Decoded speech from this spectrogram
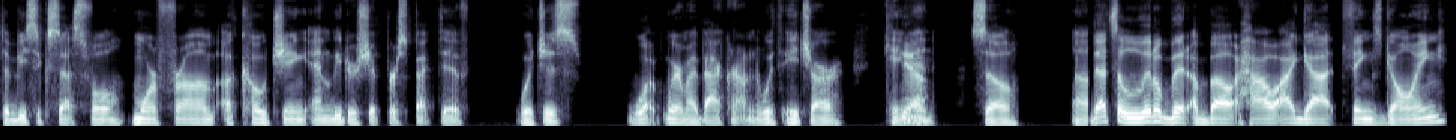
to be successful more from a coaching and leadership perspective which is what where my background with hr came Yeah. in so uh, that's a little bit about how i got things going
